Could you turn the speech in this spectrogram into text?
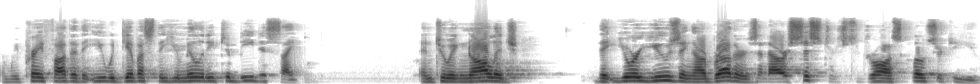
And we pray, Father, that you would give us the humility to be discipled and to acknowledge that you're using our brothers and our sisters to draw us closer to you.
